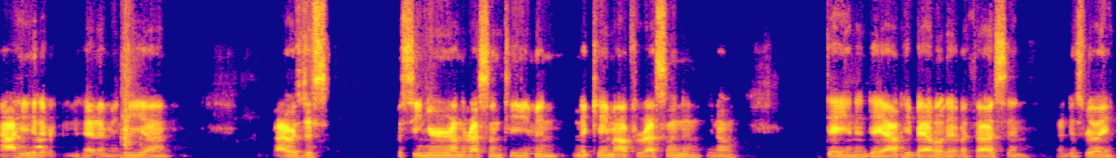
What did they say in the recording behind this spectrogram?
Ah, he hit it right in the head. I mean, he. Uh, I was just a senior on the wrestling team, and Nick came out for wrestling, and you know, day in and day out, he battled it with us, and I just really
